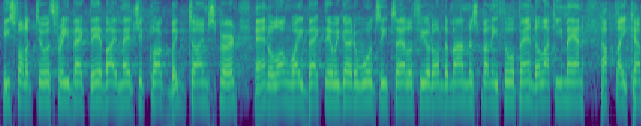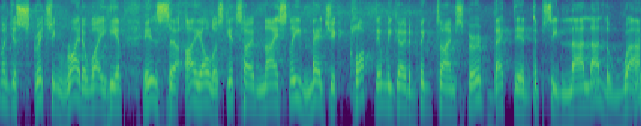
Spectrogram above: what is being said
He's followed two or three back there by Magic Clock. Big Time Spirit. And a long way back there we go towards the tail of the field on demand. Miss Bunny Thorpe and a lucky man. Up they come and just stretching right away here is uh, Iolus. Gets home nicely. Magic Clock. Then we go to Big Time Spirit. Back there Dipsy Lala. Loire.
